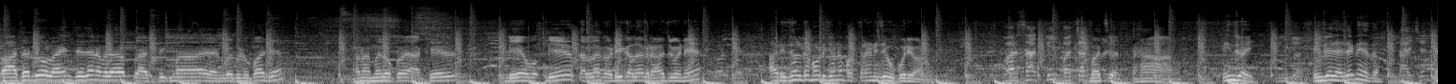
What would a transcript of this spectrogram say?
પાછળ જો લાઈન છે ને બધા પ્લાસ્ટિકમાં રેનકોટ ઊભા છે. અને અમે લોકોએ આખેર બે બે કલાક અઢી કલાક રાહ જોઈને આ રિઝલ્ટ મળી છે ને પતરાની જે ઊભું રહેવાનું વરસાદથી બચત બચત હા. એન્જોય એન્જોય થાય છે ને તો થાય? છે ને?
